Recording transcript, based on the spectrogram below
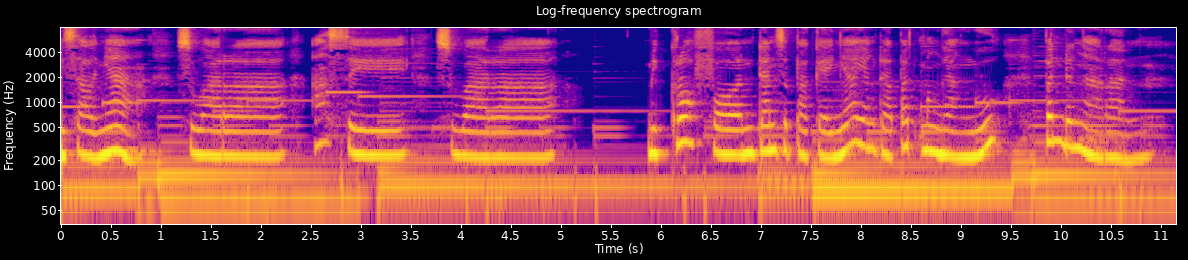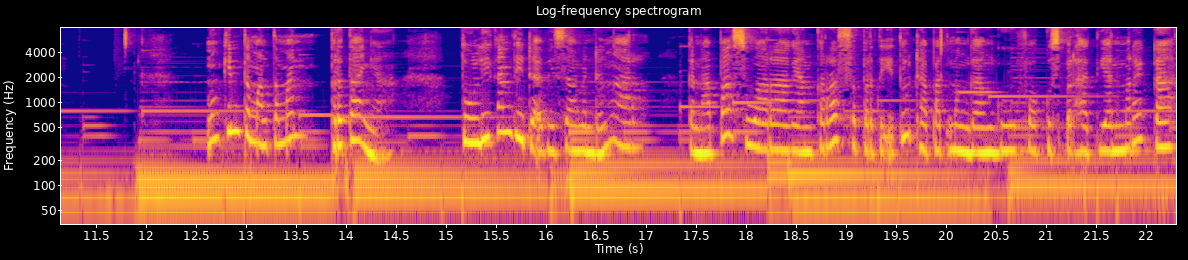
Misalnya, suara AC, suara mikrofon, dan sebagainya yang dapat mengganggu pendengaran. Mungkin teman-teman bertanya, Tuli kan tidak bisa mendengar, Kenapa suara yang keras seperti itu dapat mengganggu fokus perhatian mereka?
